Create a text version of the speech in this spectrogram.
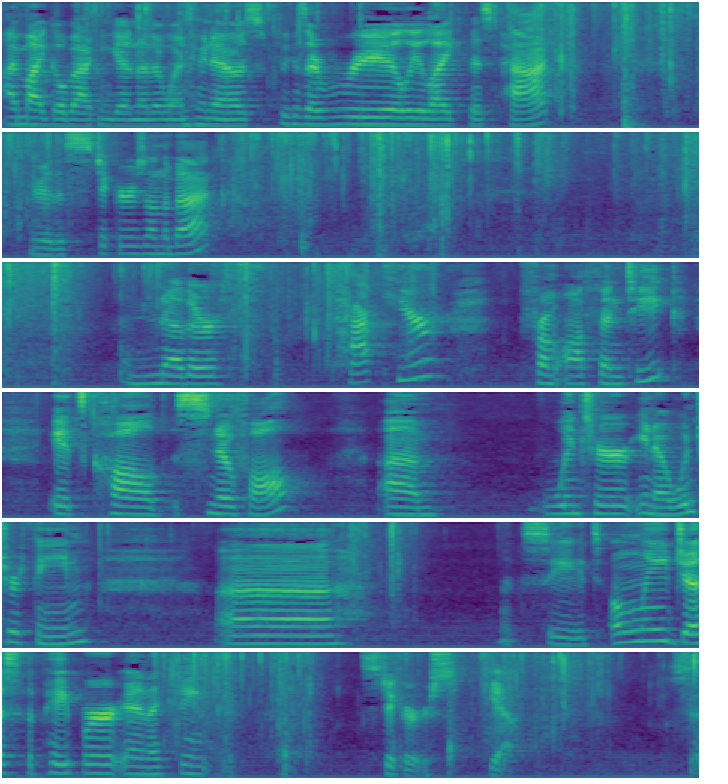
I might go back and get another one. Who knows? Because I really like this pack. Here are the stickers on the back. Another pack here from Authentique. It's called Snowfall. Um, winter, you know, winter theme. Uh, let's see. It's only just the paper and I think stickers. Yeah. So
